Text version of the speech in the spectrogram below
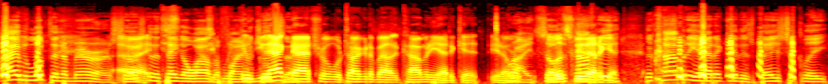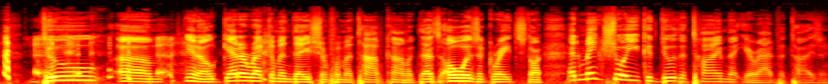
I haven't looked in the mirror, so All it's going to take a while to find. Would you act side. natural? We're talking about comedy etiquette, you know. Right. So, the let's do that again. The comedy etiquette is basically do um, you know get a recommendation from a top comic. That's always a great start, and make sure you could do the time that you're advertising.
